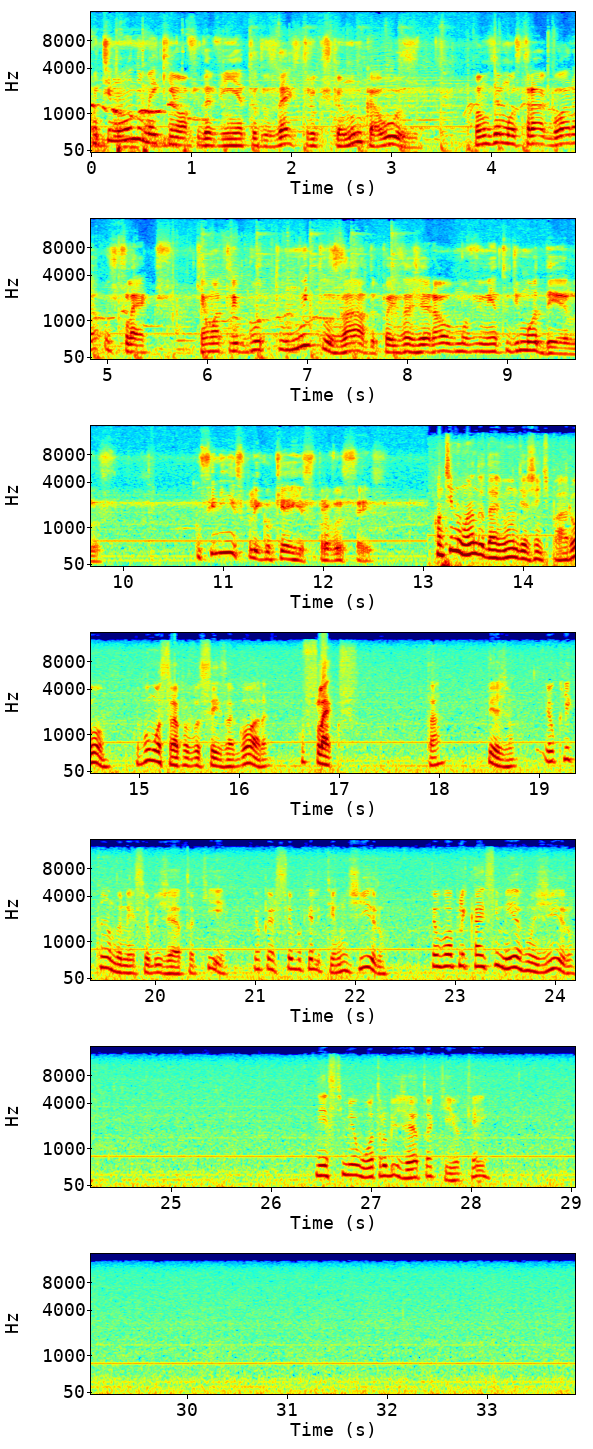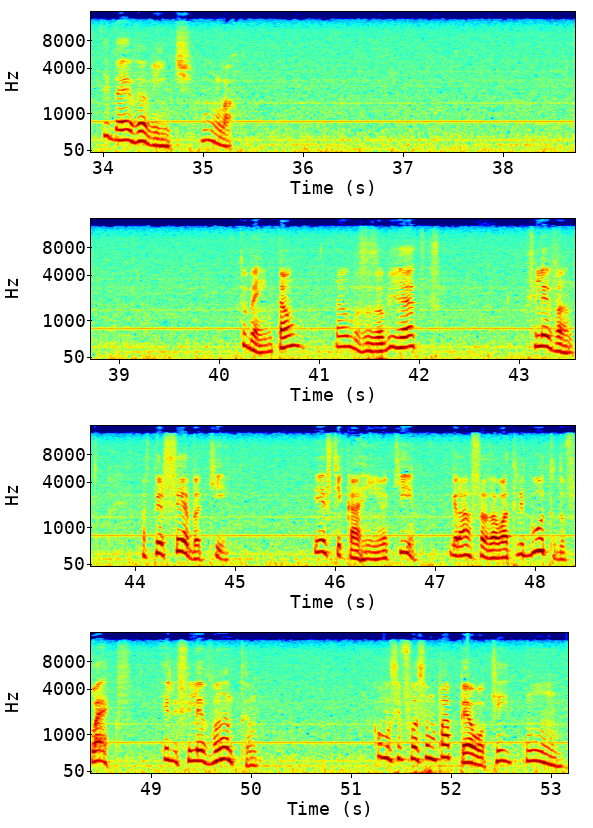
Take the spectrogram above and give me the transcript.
Continuando o making off da vinheta dos 10 truques que eu nunca uso, vamos demonstrar agora o flex, que é um atributo muito usado para exagerar o movimento de modelos. O Fininho explica o que é isso para vocês. Continuando da onde a gente parou, eu vou mostrar para vocês agora o flex, tá? Vejam, eu clicando nesse objeto aqui, eu percebo que ele tem um giro. Eu vou aplicar esse mesmo giro nesse meu outro objeto aqui, ok? De 10 a 20, vamos lá. Muito bem, então ambos os objetos se levantam. Mas perceba que este carrinho aqui, graças ao atributo do flex, ele se levanta como se fosse um papel, ok? Com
